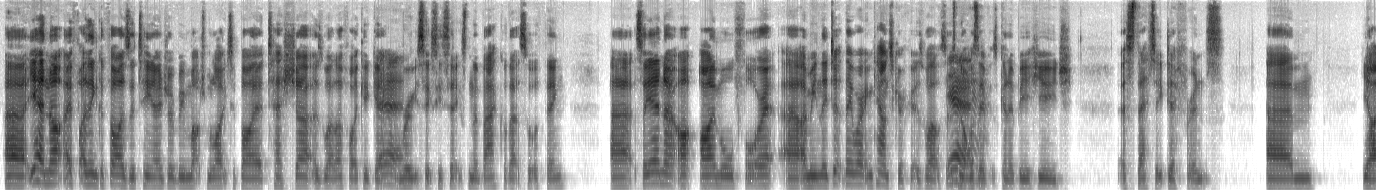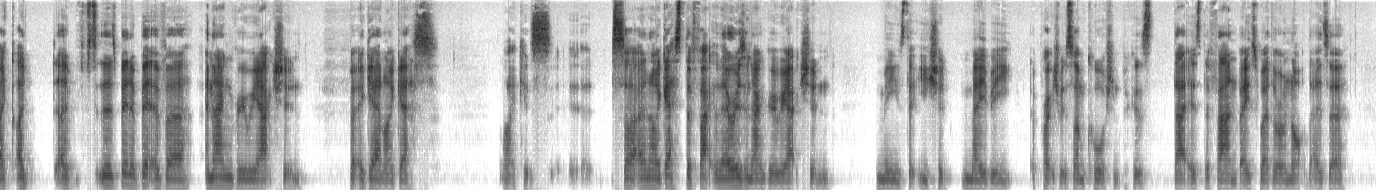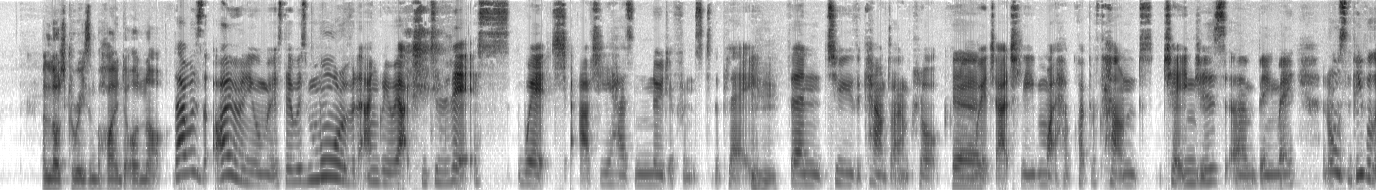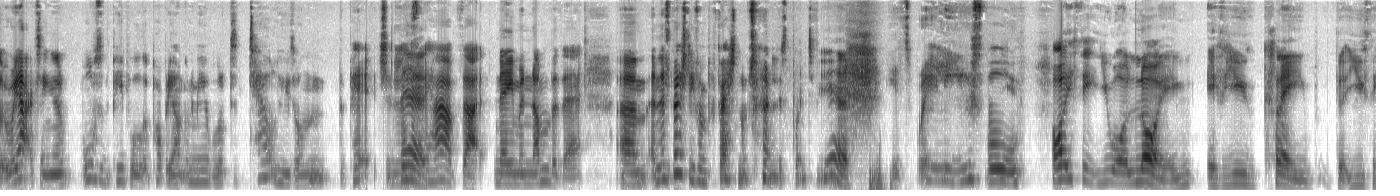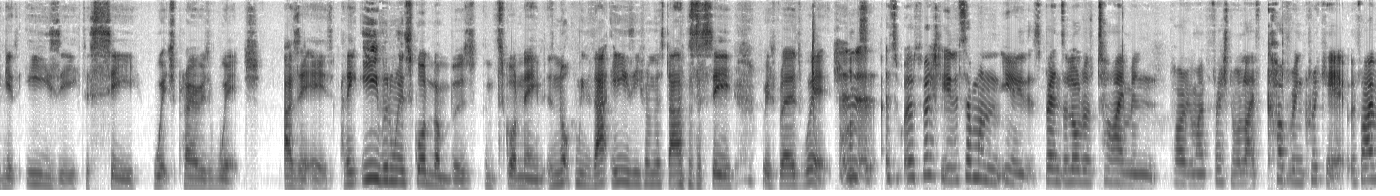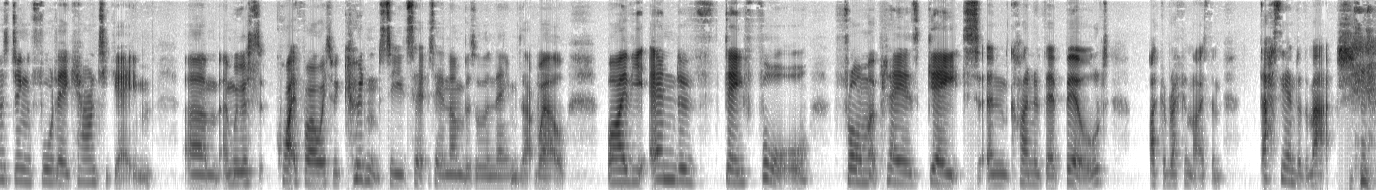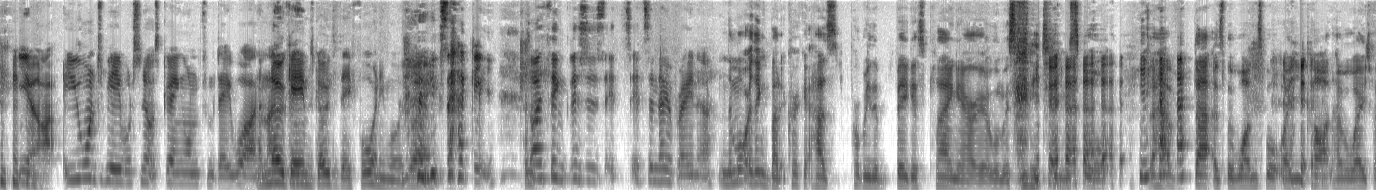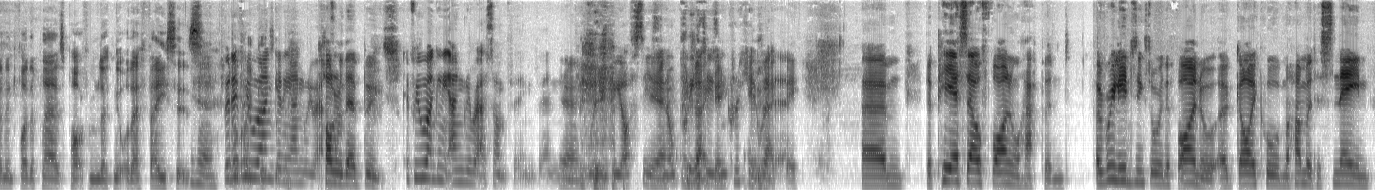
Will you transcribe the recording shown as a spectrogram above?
But, uh, uh, yeah, no. If, I think if I was a teenager, I'd be much more likely to buy a test shirt as well if I could get Yeah. Root 66 in the back or that sort of thing. Uh, so yeah, no, I, I'm all for it. Uh, I mean, they do, they wear it in county cricket as well, so it's not as if it's going to be a huge aesthetic difference. Um, yeah, I, I, I, there's been a bit of a an angry reaction, but again, I guess like it's so, and I guess the fact that there is an angry reaction means that you should maybe approach it with some caution because that is the fan base, whether or not there's a a logical reason behind it or not. that was the irony almost. There was more of an angry reaction to this, which actually has no difference to the play, Mhm. than to the countdown clock, Yeah. which actually might have quite profound changes um, being made. And also the people that are reacting and also the people that probably aren't going to be able to tell who's on the pitch unless Yeah. they have that name and number there. Um, and especially from a professional journalist point of view, Yeah. it's really useful. I think you are lying if you claim that you think it's easy to see which player is which, as it is. I think even with squad numbers and squad names, it's not going to be that easy from the stands to see which player's which. and especially as someone you know that spends a lot of time in part of my professional life covering cricket. If I was doing a four-day county game um, and we were quite far away, so we couldn't see say the numbers or the names that well, by the end of day four, from a player's gait and kind of their build, I could recognise them. That's the end of the match. you know, you want to be able to know what's going on from day one. And I no think- games go to day four anymore as well. exactly. So I think this is it's it's a no brainer. And the more I think about it, cricket has probably the biggest playing area of almost any team sport. To have that as the one sport where you can't have a way to identify the players apart from looking at all their faces. Yeah. But if we very weren't getting angry about Colour of their boots. if we weren't getting angry about something, then Yeah. it wouldn't be off season or pre-season cricket. would it? exactly. Um, the PSL final happened. A really interesting story in the final. A guy called Mohammad Hasnain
